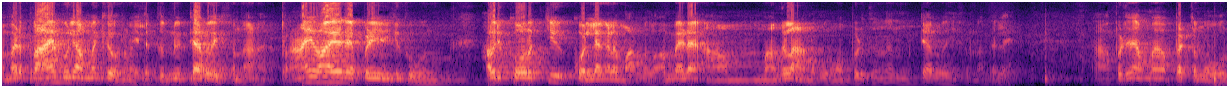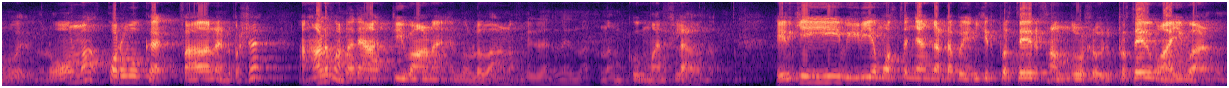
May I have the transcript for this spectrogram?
അമ്മയുടെ പ്രായം പോലും അമ്മയ്ക്ക് ഓർമ്മയില്ല. തൊണ്ണൂറ്റാറ് വയസ്സെന്നാണ്. പ്രായമായവർ എപ്പോഴും എനിക്ക് തോന്നുന്നു. അവർ കുറച്ച് കൊല്ലങ്ങൾ മറന്നു പോകും. അമ്മയുടെ ആ മകളാണ് ഓർമ്മപ്പെടുത്തുന്നത് നൂറ്റാറ് വയസ്സുള്ളത് അല്ലേ അപ്പോഴേ അമ്മ പെട്ടെന്ന് ഓർമ്മ വരുന്നുണ്ട്. ഓർമ്മ കുറവൊക്കെ സാധാരണ ഉണ്ട്. പക്ഷേ ആൾ വളരെ ആക്റ്റീവാണ് എന്നുള്ളതാണ് ഇത് നിന്ന് നമുക്ക് മനസ്സിലാകുന്നത് എനിക്ക് ഈ വീഡിയോ മൊത്തം ഞാൻ കണ്ടപ്പോൾ എനിക്കൊരു പ്രത്യേക സന്തോഷം ഒരു പ്രത്യേക വായുവാണ്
